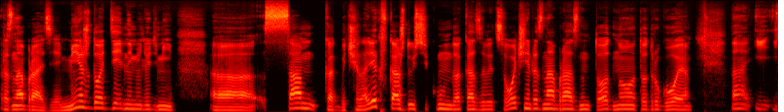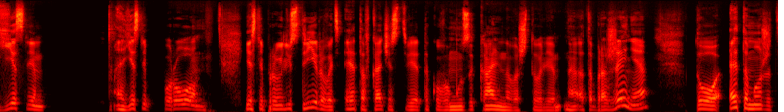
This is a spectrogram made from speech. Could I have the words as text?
разнообразие между отдельными людьми. А, сам как бы человек в каждую секунду оказывается очень разнообразным, то одно, то другое. И если если про, если проиллюстрировать это в качестве такого музыкального, что ли, отображения, то это может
